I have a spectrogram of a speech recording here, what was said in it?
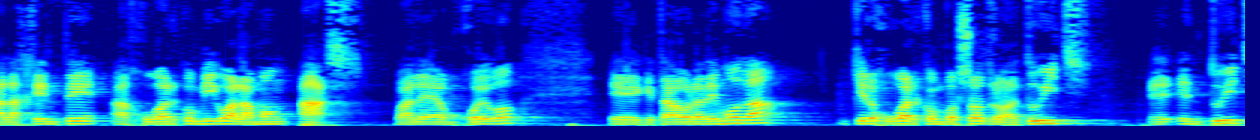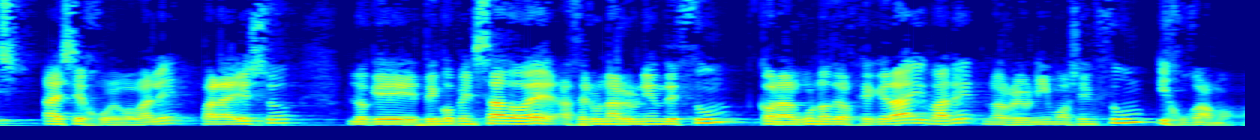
a la gente a jugar conmigo al Among Us, ¿vale? Es un juego eh, que está ahora de moda. Quiero jugar con vosotros a Twitch, eh, en Twitch a ese juego, ¿vale? Para eso lo que tengo pensado es hacer una reunión de Zoom con algunos de los que queráis, ¿vale? Nos reunimos en Zoom y jugamos.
